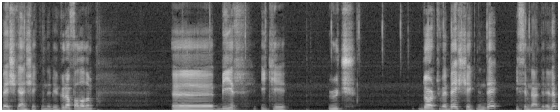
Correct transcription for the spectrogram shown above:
beşgen şeklinde bir graf alalım. Ee, 1, 2, 3, 4 ve 5 şeklinde isimlendirelim.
